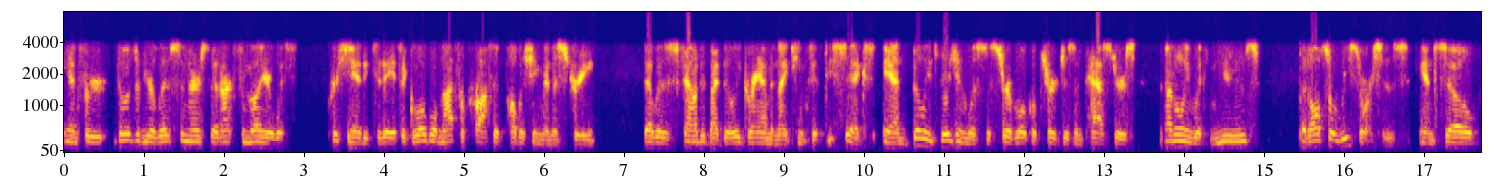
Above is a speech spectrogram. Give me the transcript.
and for those of your listeners that aren't familiar with Christianity Today, it's a global not-for-profit publishing ministry that was founded by Billy Graham in 1956. And Billy's vision was to serve local churches and pastors not only with news, but also resources. And so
